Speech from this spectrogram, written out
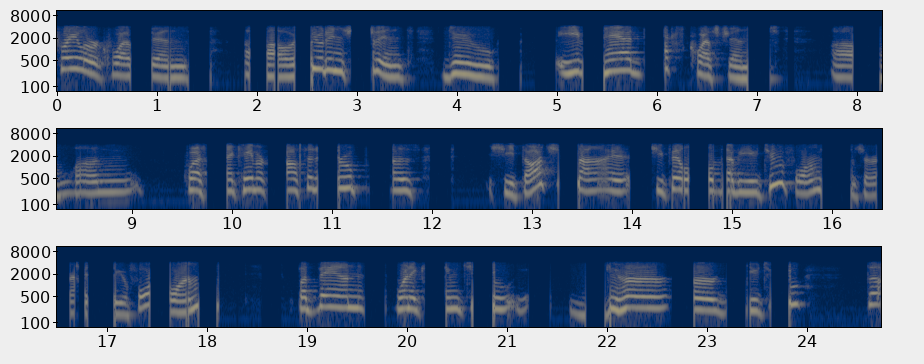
trailer questions, uh, should and shouldn't do, even had tax questions. Uh, one question I came across in a group was she thought she, uh, she filled W 2 forms, which are W 4 forms, but then when it came to her her W 2, the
